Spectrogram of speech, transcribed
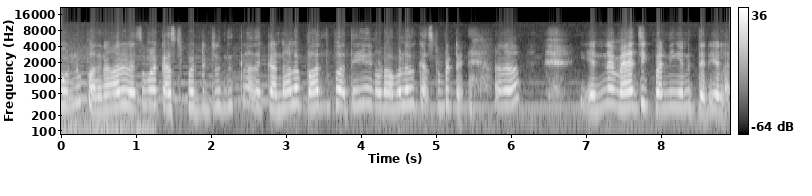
பொண்ணு பதினாறு வருஷமாக கஷ்டப்பட்டுட்டு இருந்துக்கு அதை கண்ணால் பார்த்து பார்த்தே என்னோட அவ்வளவு கஷ்டப்பட்டேன். ஆனால் என்ன மேஜிக் பண்ணீங்கன்னு தெரியலை.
